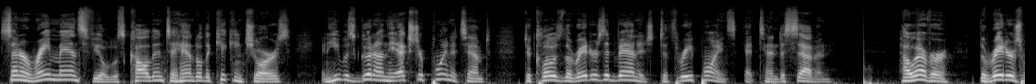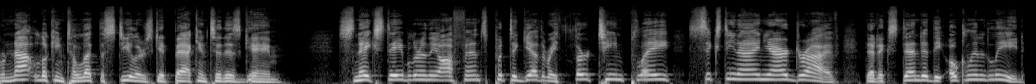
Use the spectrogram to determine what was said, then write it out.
center Ray Mansfield was called in to handle the kicking chores, and he was good on the extra point attempt to close the Raiders' advantage to three points at 10 to 7. However, the Raiders were not looking to let the Steelers get back into this game. Snake Stabler in the offense put together a 13 play, 69 yard drive that extended the Oakland lead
